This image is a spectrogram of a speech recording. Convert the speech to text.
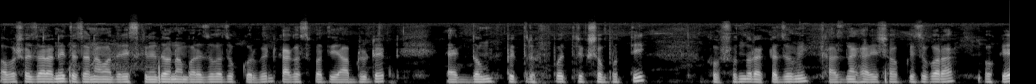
অবশ্যই যারা নিতে চান আমাদের স্ক্রিনে দেওয়া নাম্বারে যোগাযোগ করবেন। কাগজপাতি আপডেটেড একদম পিতৃ, পৈতৃক সম্পত্তি। খুব সুন্দর একটা জমি, খাজনা খারি সব কিছু করা। ওকে,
